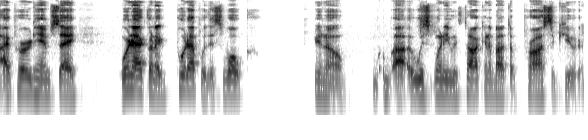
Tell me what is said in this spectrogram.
I've heard him say, "We're not going to put up with this woke," you know, uh, it was when he was talking about the prosecutor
